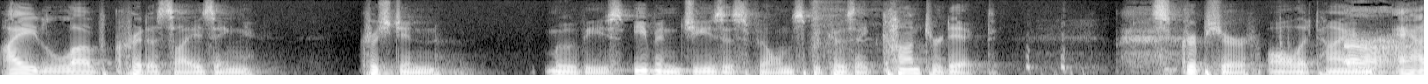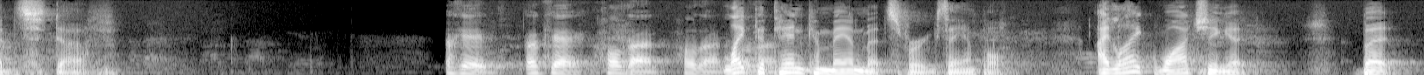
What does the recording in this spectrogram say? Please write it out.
I love criticizing Christian movies, even Jesus films, because they contradict scripture all the time, uh. add stuff. Okay, okay, hold on, hold on. Like hold the on. Ten Commandments, for example. I like watching it, but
